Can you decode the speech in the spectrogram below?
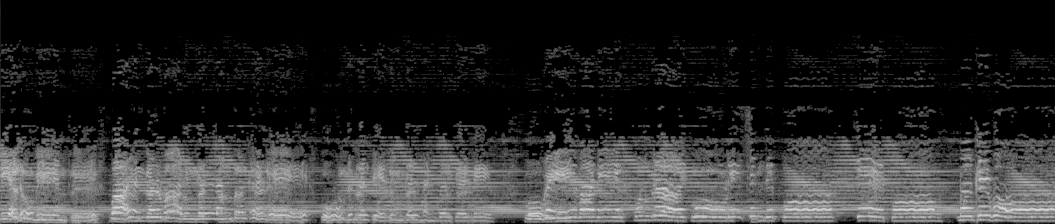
இயலுமே என்று வாருங்கள் வாருங்கள் நண்பர்களே. கூடுங்கள் கேளுங்கள் நண்பர்களே. கோவைவானே ஒன்றாய் கூடி சிந்திப்போம் கேட்போம் மகிழ்வோம்.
